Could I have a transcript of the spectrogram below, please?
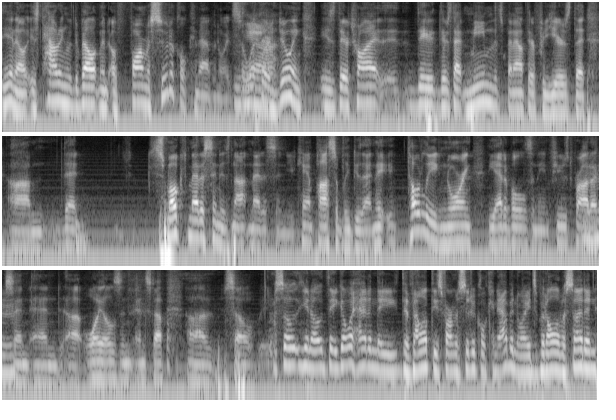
you know, is touting the development of pharmaceutical cannabinoids. So yeah. what they're doing is they're trying. They, there's that meme that's been out there for years that um, that smoked medicine is not medicine. You can't possibly do that. And they, totally ignoring the edibles and the infused products mm-hmm. and and uh, oils and, and stuff. Uh, so so you know they go ahead and they develop these pharmaceutical cannabinoids, but all of a sudden,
